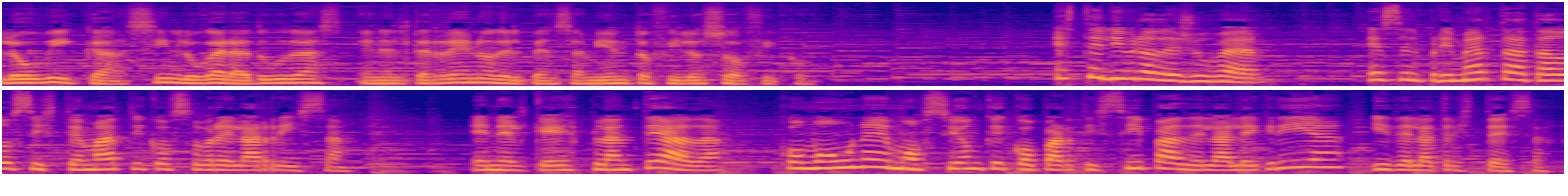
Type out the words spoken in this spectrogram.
lo ubica, sin lugar a dudas, en el terreno del pensamiento filosófico. Este libro de Joubert es el primer tratado sistemático sobre la risa, en el que es planteada como una emoción que coparticipa de la alegría y de la tristeza.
